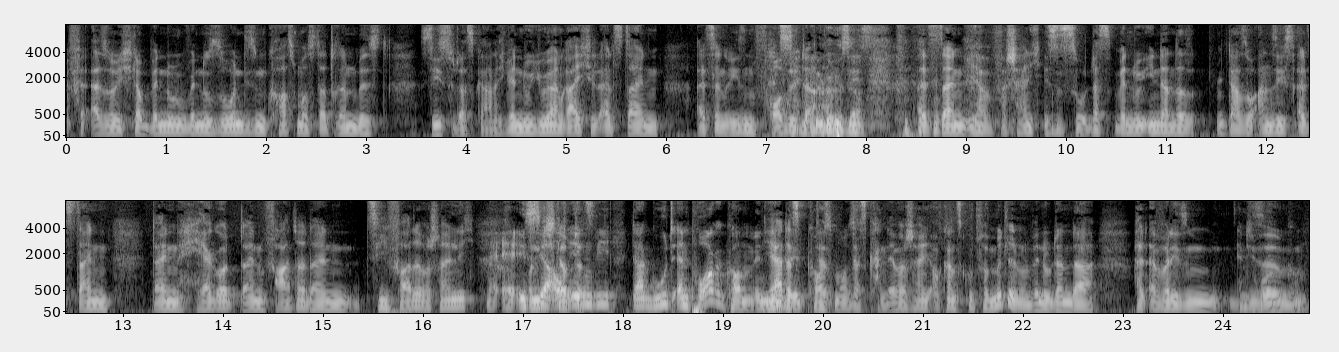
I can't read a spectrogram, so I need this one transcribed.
f- also ich glaube, wenn du, wenn du so in diesem Kosmos da drin bist, siehst du das gar nicht. Wenn du Julian Reichelt als dein, als dein Riesenvorbild da dein Erlöser. ansiehst, als dein, ja, wahrscheinlich ist es so, dass wenn du ihn dann da, da so ansiehst als dein, dein Herrgott, dein Vater, dein Ziehvater wahrscheinlich. Na, er ist ja auch glaub, das- irgendwie da gut emporgekommen in Ja, den das, das, Bildkosmos. das kann der wahrscheinlich auch ganz gut vermitteln. Und wenn du dann da halt einfach diesem, diesem, Emporgekommen.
